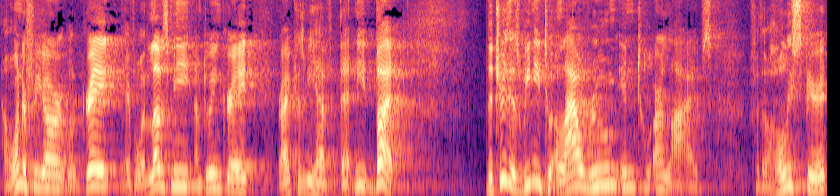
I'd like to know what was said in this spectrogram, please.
How wonderful you are, well, great, everyone loves me, I'm doing great, right? Because we have that need. But the truth is, we need to allow room into our lives for the Holy Spirit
